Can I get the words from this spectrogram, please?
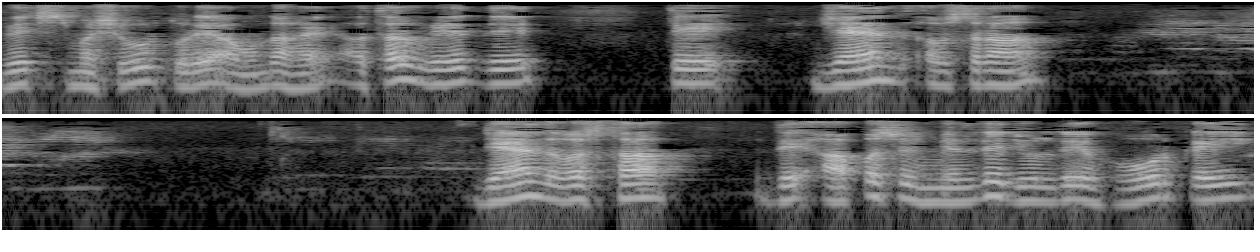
ਵਿੱਚ ਮਸ਼ਹੂਰ ਤੁਰਿਆ ਹੁੰਦਾ ਹੈ। ਅਥਰਵ ਵੇਦ ਦੇ ਤੇ ਜੈਨ ਅਵਸਰਾਂ, ਜੈਨ ਅਵਸਥਾ ਦੇ ਆਪਸ ਵਿੱਚ ਮਿਲਦੇ ਜੁਲਦੇ ਹੋਰ ਕਈ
